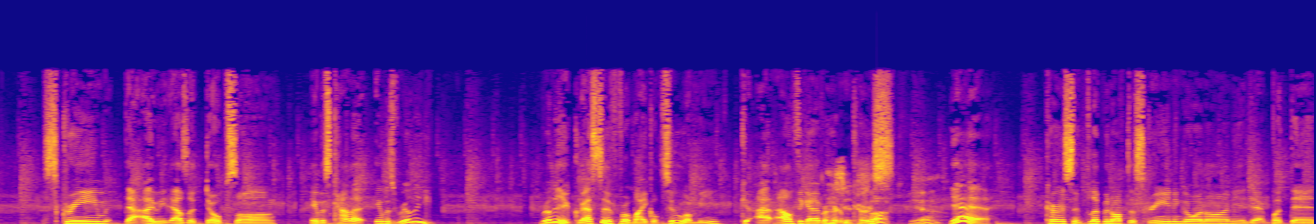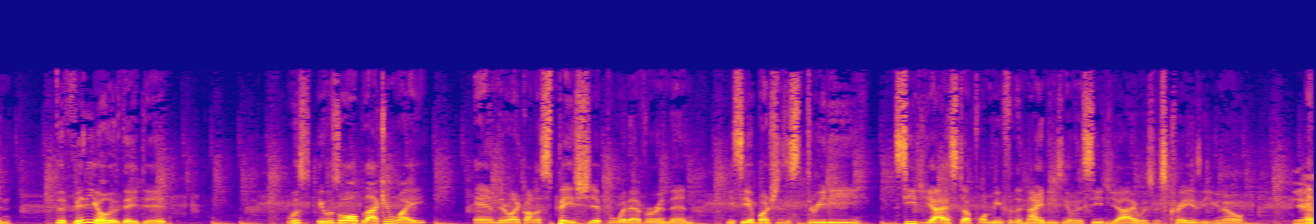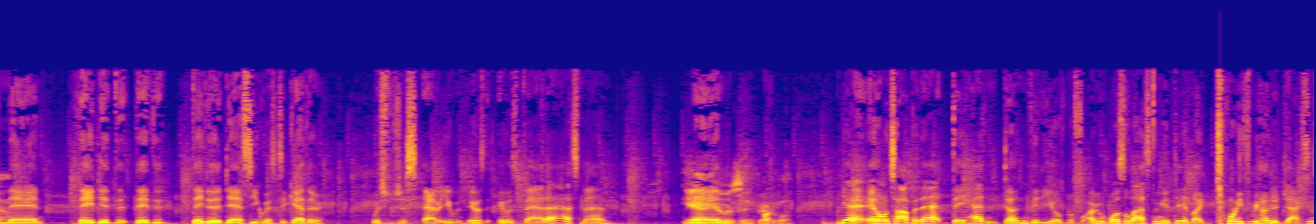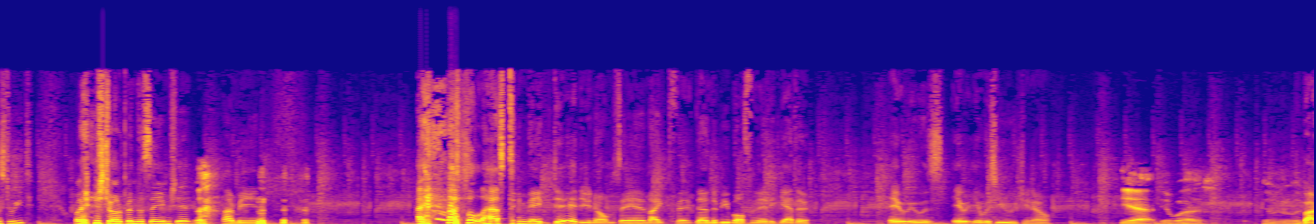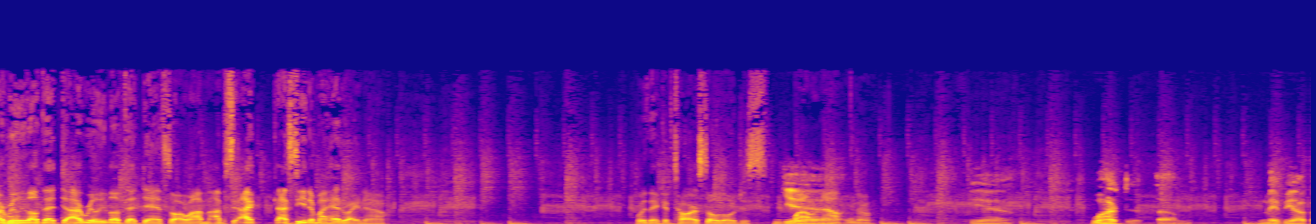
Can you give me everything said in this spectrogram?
Scream, that I mean, that was a dope song. It was kind of, it was really, really aggressive for Michael too. I mean, I, I don't think I ever heard He him said, curse. "Fuck," Yeah, Yeah, curse and flipping off the screen and going on. And but then the video that they did was it was all black and white, and they're like on a spaceship or whatever. And then you see a bunch of this 3D CGI stuff. I mean, for the 90s, you know, the CGI was just crazy, you know. yeah. And then they did the, they did they did a dance sequence together, which was just I mean, it was it was it was badass, man. yeah, and- it was incredible. Yeah, and on top of that, they hadn't done videos before. I mean, what was the last thing they did? Like 2300 Jackson Street? Where they showed up in the same shit? I mean, that's the last thing they did, you know what I'm saying? Like, them to be both in there together, it, it was it, it was huge, you know? Yeah, it was. It was really But I really love that. I really love that dance song. I'm, I'm, I, I see it in my head right now. Where that guitar solo just Yeah. wilding out, you know? Yeah, we'll have to. Um, maybe I'll.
